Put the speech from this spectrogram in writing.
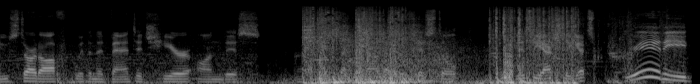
do start off with an advantage here on this uh, second round of the pistol. Actually gets pretty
